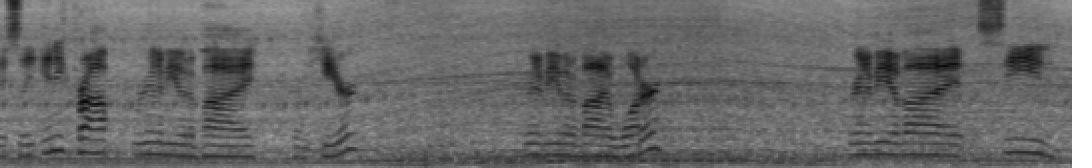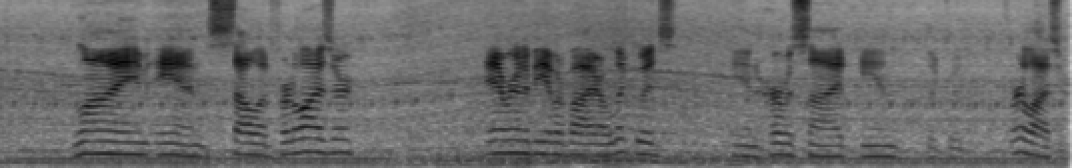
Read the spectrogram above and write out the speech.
Basically, any crop we're going to be able to buy from here. We're going to be able to buy water. We're going to be able to buy seed, lime, and solid fertilizer. And we're going to be able to buy our liquids in herbicide and liquid fertilizer.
